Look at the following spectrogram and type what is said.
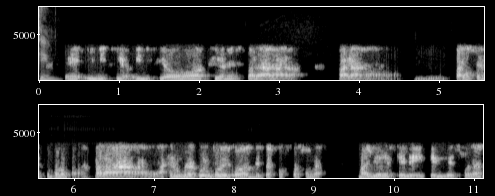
eh, inició inició acciones para para para hacer para, hacer un recuento de todas de todas estas personas mayores que, que viven solas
